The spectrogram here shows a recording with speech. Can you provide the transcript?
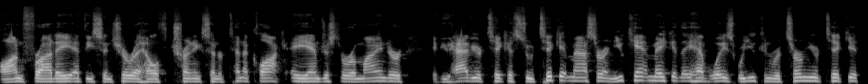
on Friday at the Centura Health Training Center, 10 o'clock a.m. Just a reminder if you have your tickets through Ticketmaster and you can't make it, they have ways where you can return your ticket.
